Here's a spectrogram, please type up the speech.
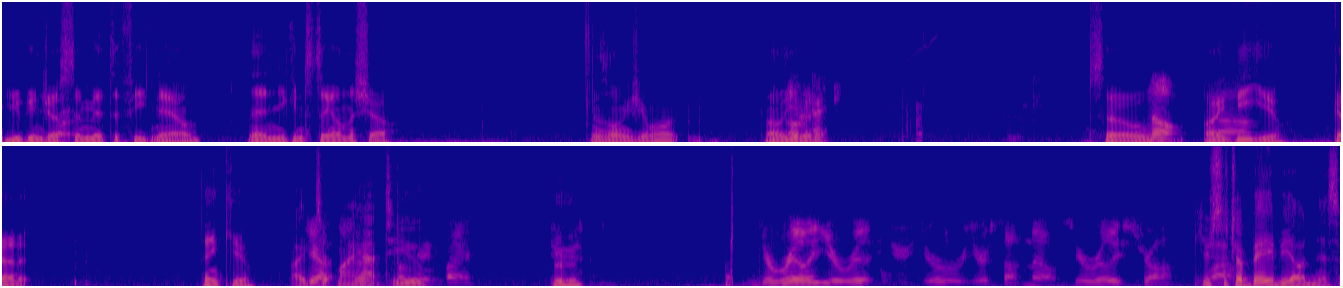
you can just admit defeat now, and you can stay on the show as long as you want. I'll even. Okay. So No, I um, beat you. Got it. Thank you. I Yeah, tip my sure. hat to you. Okay, fine. hmm You're really you're really you're you're, you're something else. You're really strong. You're Wow. such a baby on this.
